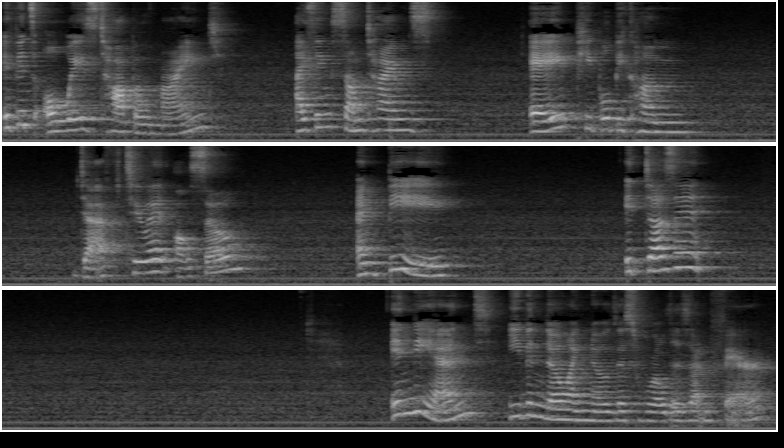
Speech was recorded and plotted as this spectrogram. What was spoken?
if it's always top of mind i think sometimes a people become deaf to it also. And b it doesn't in the end, even though I know this world is unfair,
